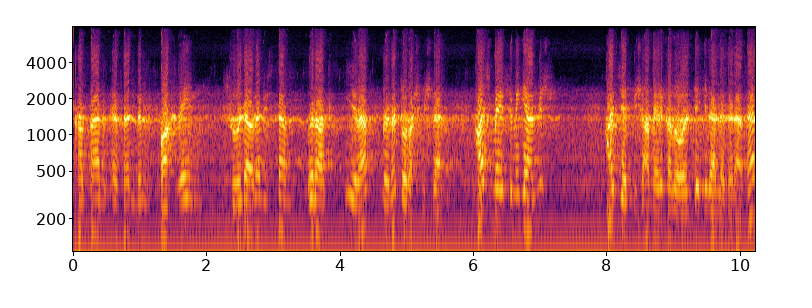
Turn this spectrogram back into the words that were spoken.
Katar, efendim, Bahreyn, Suudi Arabistan, Irak, İran böyle dolaşmışlar. Hac mevsimi gelmiş, hac etmiş Amerikalı o beraber.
